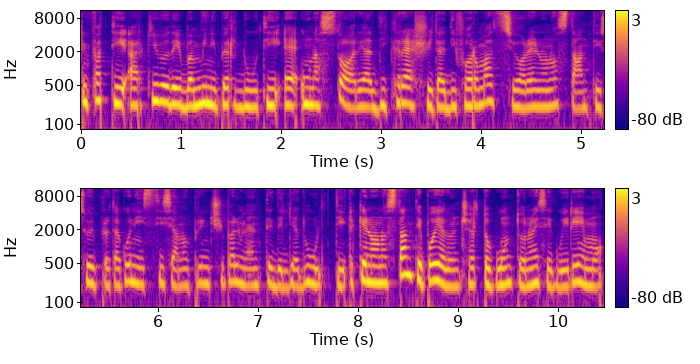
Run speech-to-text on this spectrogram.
Infatti Archivio dei bambini perduti è una storia di crescita e di formazione nonostante i suoi protagonisti siano principalmente degli adulti, perché nonostante poi ad un certo punto noi seguiremo seguiremo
